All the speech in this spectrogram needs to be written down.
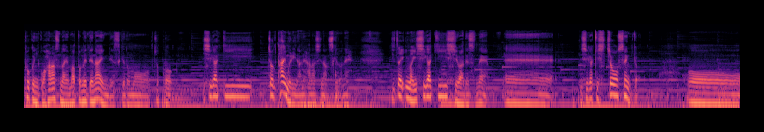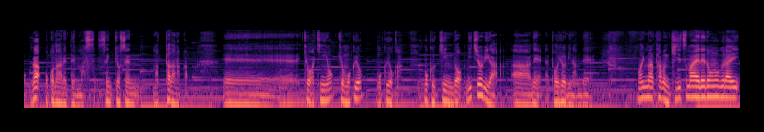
特にこう話す内容まとめてないんですけどもちょっと石垣ちょっとタイムリーな、ね、話なんですけどね。実は今石垣市はですね、えー、石垣市長選挙が行われてます。選挙戦真っ只中、えー、今日は金曜？今日木曜？木曜か。木金土日曜日があ、ね、投票日なんで、まあ、今多分期日前でどのぐらい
